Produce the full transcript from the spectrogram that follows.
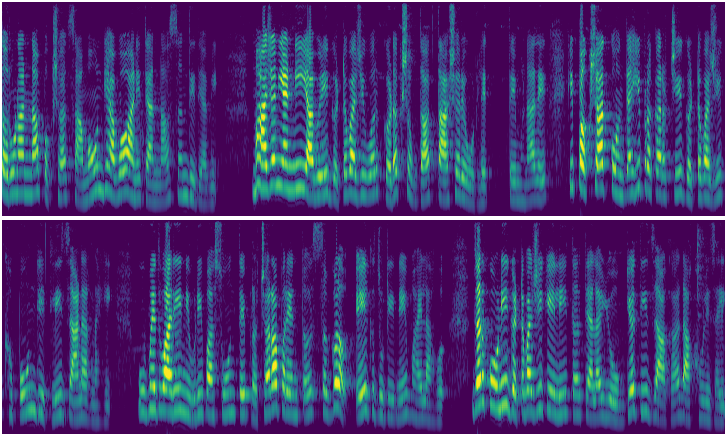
तरुणांना पक्षात सामावून घ्यावं आणि त्यांना संधी द्यावी. महाजन यांनी यावेळी गटबाजीवर कडक शब्दात ताशरे ओढलेत. ते म्हणाले की पक्षात कोणत्याही प्रकारची गटबाजी खपवून घेतली जाणार नाही. उमेदवारी निवडीपासून ते प्रचारापर्यंत सगळं एकजुटीने व्हायला हवं. जर कोणी गटबाजी केली तर त्याला योग्य ती जागा दाखवली जाईल.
